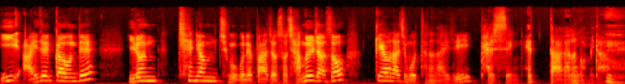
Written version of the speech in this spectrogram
이 아이들 가운데 이런 체념 증후군에 빠져서 잠을 자서 깨어나지 못하는 아이들이 발생했다라는 겁니다. 네.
